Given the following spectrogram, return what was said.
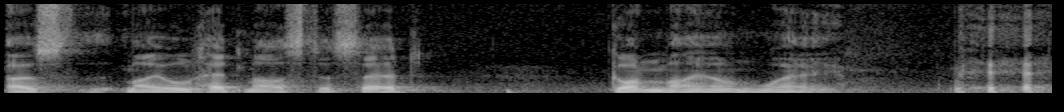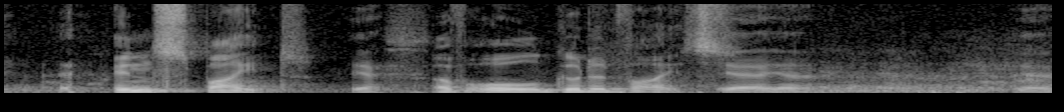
as my old headmaster said, gone my own way. in spite yes. of all good advice. Yeah, yeah, yeah.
